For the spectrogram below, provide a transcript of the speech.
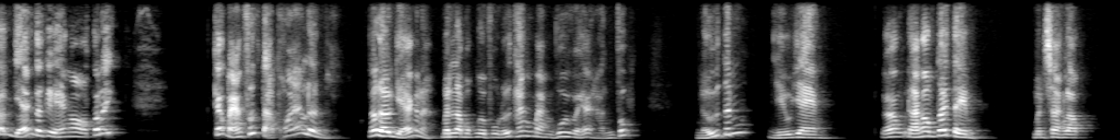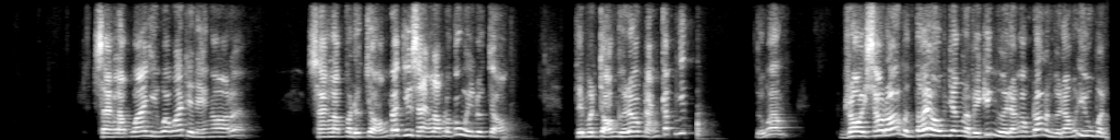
đơn giản từ kỳ hẹn hò tới đấy. Các bạn phức tạp hóa lên. Nó đơn giản nè, mình là một người phụ nữ thăng bằng, vui vẻ, hạnh phúc, nữ tính, dịu dàng. Không? đàn ông tới tìm mình sàng lọc. Sàng lọc quá gì quá quá trình hẹn hò đó. Sàng lọc và được chọn đó, chứ sàng lọc là có quyền được chọn. Thì mình chọn người đàn ông đẳng cấp nhất, đúng không? Rồi sau đó mình tới hôn nhân là vì cái người đàn ông đó là người đàn ông yêu mình.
